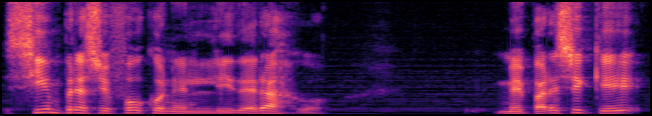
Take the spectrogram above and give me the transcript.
siempre hace foco en el liderazgo. Me parece que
